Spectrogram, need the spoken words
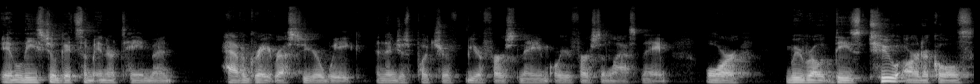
At least you'll get some entertainment. Have a great rest of your week. And then just put your, your first name or your first and last name. Or we wrote these two articles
